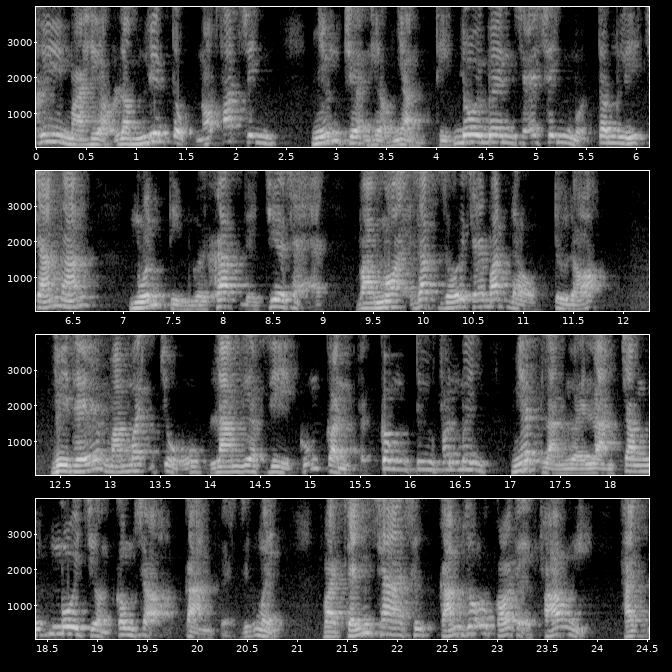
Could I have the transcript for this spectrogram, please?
khi mà hiểu lầm liên tục nó phát sinh, những chuyện hiểu nhầm thì đôi bên sẽ sinh một tâm lý chán ngán, muốn tìm người khác để chia sẻ và mọi rắc rối sẽ bắt đầu từ đó vì thế mà mệnh chủ làm việc gì cũng cần phải công tư phân minh, nhất là người làm trong những môi trường công sở càng phải giữ mình và tránh xa sự cám dỗ có thể phá hủy hạnh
